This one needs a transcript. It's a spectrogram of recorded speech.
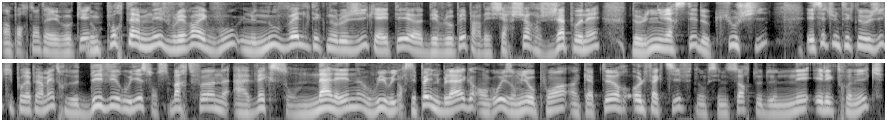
importantes à évoquer. Donc pour terminer, je voulais voir avec vous une nouvelle technologie qui a été développée par des chercheurs japonais de l'université de Kyushu. Et c'est une technologie qui pourrait permettre de déverrouiller son smartphone avec son haleine. Oui, oui. Alors c'est pas une blague, en gros ils ont mis au point un capteur olfactif, donc c'est une sorte de nez électronique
